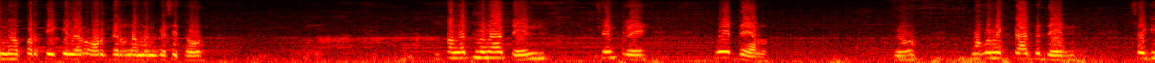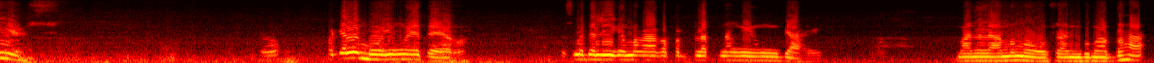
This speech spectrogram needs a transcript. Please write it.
no particular order naman kasi to. Ang pangatlo natin, siyempre, weather. No? Nakonektado din sa gears. No? Pag alam mo yung weather, mas madali kang makakapag-plot ng iyong biyahe. Malalaman mo kung saan bumabaha.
